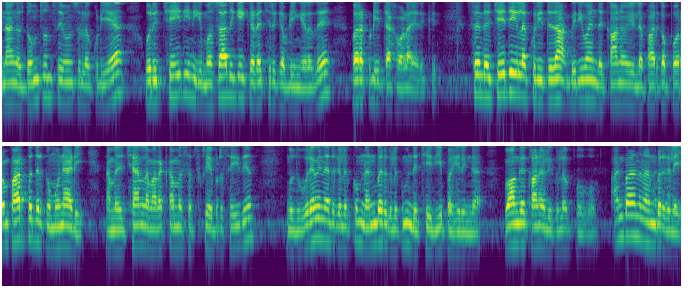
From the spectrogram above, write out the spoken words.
நாங்கள் துவம்சம் செய்வோம் சொல்லக்கூடிய ஒரு செய்தி இன்னைக்கு மொசாதுக்கே கிடைச்சிருக்கு அப்படிங்கிறது வரக்கூடிய தகவலாக இருக்குது ஸோ இந்த செய்திகளை குறித்து தான் விரிவாக இந்த காணொலியில் பார்க்க போகிறோம் பார்ப்பதற்கு முன்னாடி நம்ம இந்த சேனலை மறக்காமல் சப்ஸ்கிரைபர் செய்து உங்களது உறவினர்களுக்கும் நண்பர்களுக்கும் இந்த செய்தியை பகிருங்க. வாங்க காணொலிக்குள்ளே போவோம். அன்பார்ந்த நண்பர்களே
